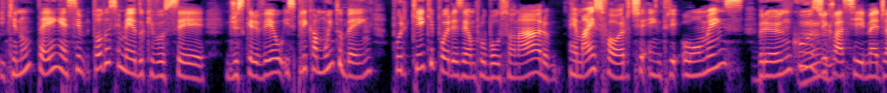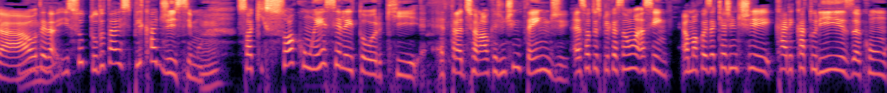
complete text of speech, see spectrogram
e que não tem esse todo esse medo que você descreveu explica muito bem por que que, por exemplo, o Bolsonaro é mais forte entre homens brancos de classe média alta, tal. isso tudo tá explicadíssimo. Hum. Só que só com esse eleitor que é tradicional, que a gente entende, essa tua explicação, assim, é uma coisa que a gente caricaturiza com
